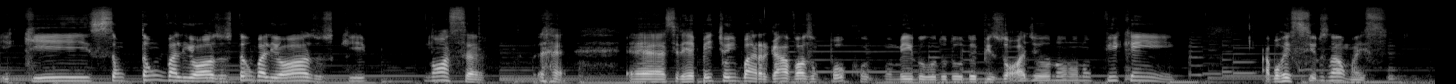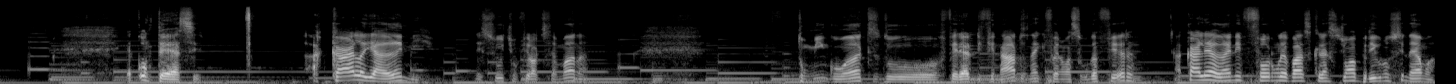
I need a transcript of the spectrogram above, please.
e que são tão valiosos, tão valiosos que, nossa, é, se de repente eu embargar a voz um pouco no meio do, do, do episódio, não, não, não, fiquem aborrecidos, não, mas. O que acontece? A Carla e a Anne, nesse último final de semana, domingo antes do feriado de finados, né, que foi numa segunda-feira, a Carla e a Anne foram levar as crianças de um abrigo no cinema.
